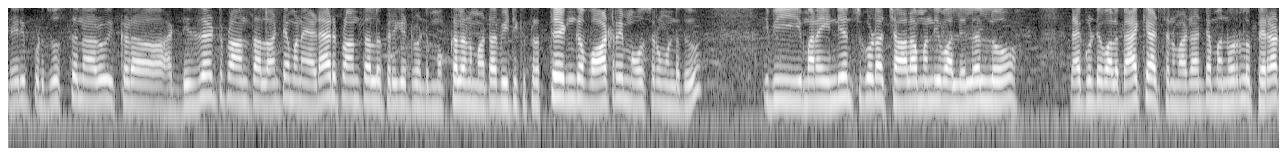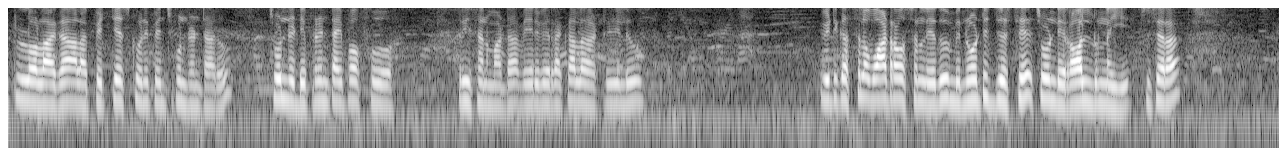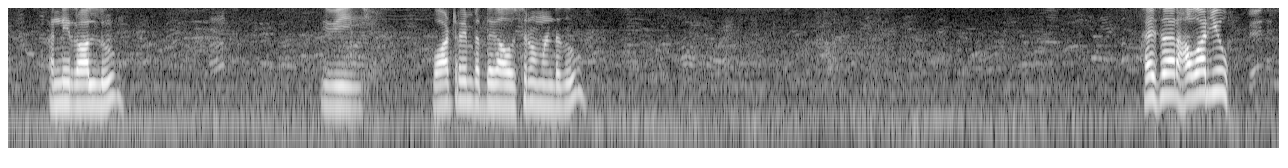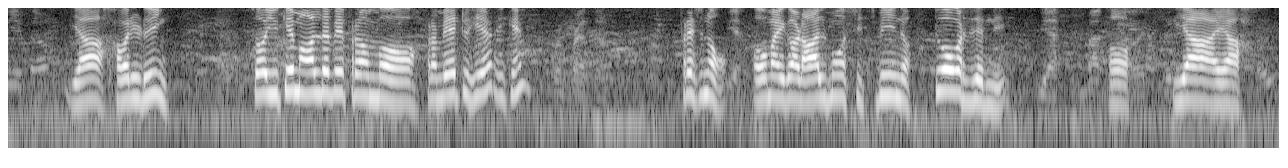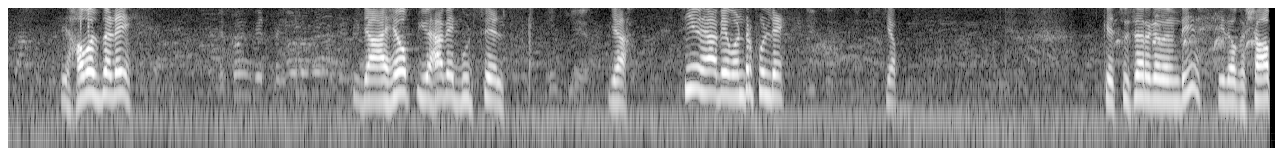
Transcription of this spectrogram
మీరు ఇప్పుడు చూస్తున్నారు ఇక్కడ డిజర్ట్ ప్రాంతాలు అంటే మన ఎడారి ప్రాంతాల్లో పెరిగేటువంటి మొక్కలు అనమాట వీటికి ప్రత్యేకంగా వాటర్ ఏం అవసరం ఉండదు. ఇవి మన ఇండియన్స్ కూడా చాలామంది వాళ్ళ ఇళ్ళల్లో లేకుంటే వాళ్ళ బ్యాక్ యార్డ్స్ అనమాట అంటే మన ఊరిలో పెరట్లో లాగా అలా పెట్టేసుకొని పెంచుకుంటుంటారు. చూడండి డిఫరెంట్ టైప్ ఆఫ్ ట్రీస్ అనమాట వేరే వేరే రకాల ట్రీలు. వీటికి అస్సలు వాటర్ అవసరం లేదు. మీరు నోటీస్ చేస్తే చూడండి రాళ్ళు ఉన్నాయి. చూసారా? అన్ని రాళ్ళు. ఇవి వాటర్ ఏం పెద్దగా అవసరం ఉండదు hi sir how are you yeah how are you doing so you came all the way from from where to here you came From Fresno. Fresno. Oh my God! Almost it's been uh, two hours journey. Yeah, about two Oh, hours. yeah, yeah. How was the day? It's going good, pretty soon. Yeah, I hope you have a good sales. Thank you. Yeah. See you have a wonderful day. Yup okay చూసారు కదండి ఇది ఒక shop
